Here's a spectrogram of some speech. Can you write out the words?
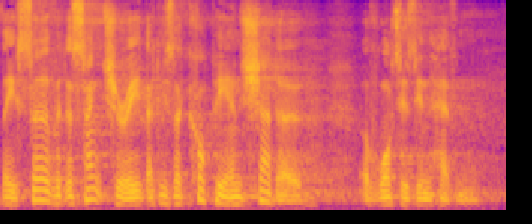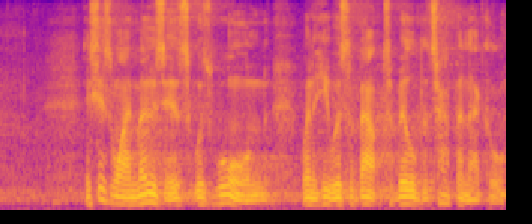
They serve at a sanctuary that is a copy and shadow of what is in heaven. This is why Moses was warned when he was about to build the tabernacle.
